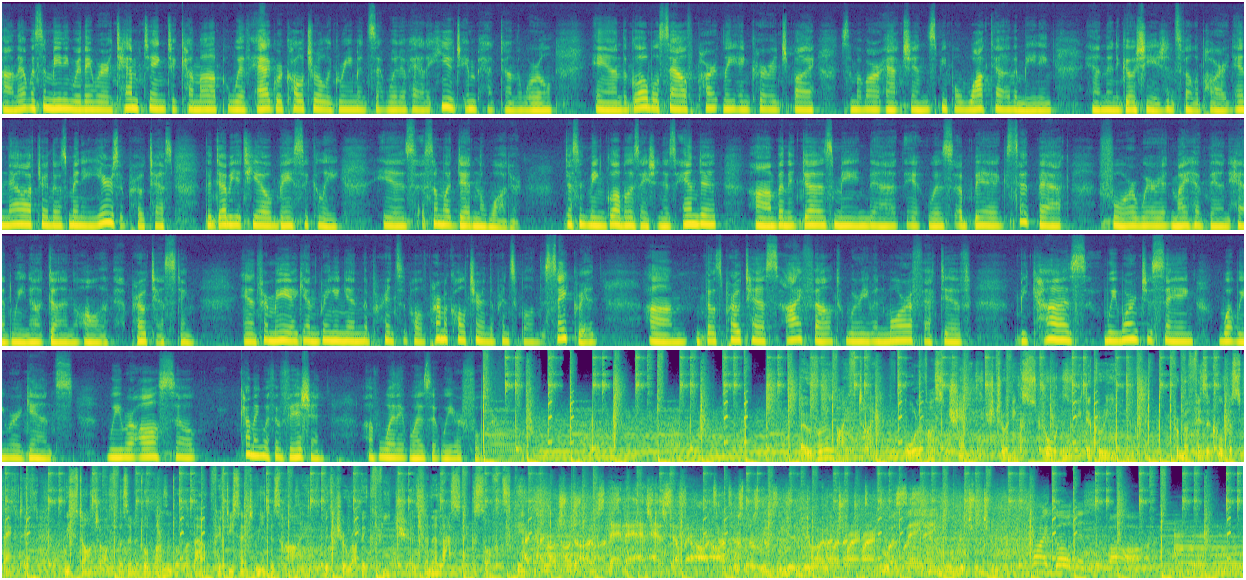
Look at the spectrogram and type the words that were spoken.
Uh, that was a meeting where they were attempting to come up with agricultural agreements that would have had a huge impact on the world. And the global south, partly encouraged by some of our actions, people walked out of the meeting and the negotiations fell apart. And now, after those many years of protests, the WTO basically is somewhat dead in the water. Doesn't mean globalization has ended, um, but it does mean that it was a big setback for where it might have been had we not done all of that protesting. And for me, again, bringing in the principle of permaculture and the principle of the sacred, um, those protests I felt were even more effective because we weren't just saying what we were against, we were also coming with a vision of what it was that we were for. Over a lifetime, all of us change to an extraordinary degree. From a physical perspective, we start off as a little bundle about 50 centimeters high with cherubic features and elastic soft skin. I, I want you to understand and ask yourself at all times what's the reason you're doing or trying to do or saying you do what you do. Why go this far?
